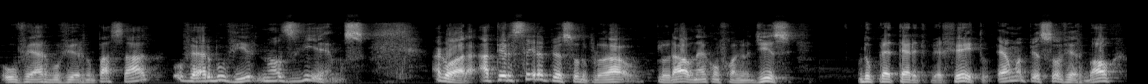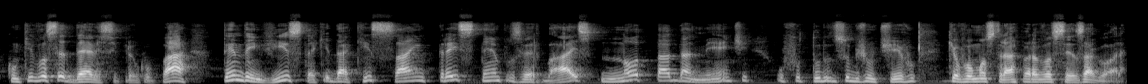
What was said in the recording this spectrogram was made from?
o verbo ver no passado, o verbo vir, nós viemos. Agora, a terceira pessoa do plural, plural né, conforme eu disse, do pretérito perfeito, é uma pessoa verbal com que você deve se preocupar tendo em vista que daqui saem três tempos verbais, notadamente o futuro do subjuntivo que eu vou mostrar para vocês agora.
